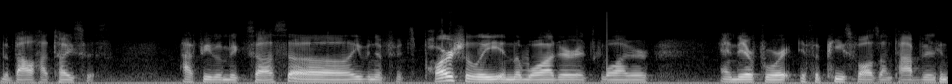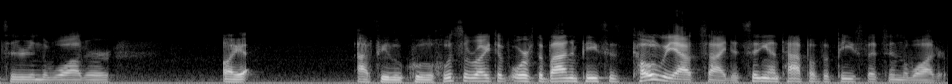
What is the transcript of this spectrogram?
the Baal HaTaisvis afilu miksasa even if it's partially in the water it's water. And therefore if a piece falls on top of it it's considered in the water oh, afilu kula or if the bottom piece is totally outside, it's sitting on top of a piece that's in the water.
